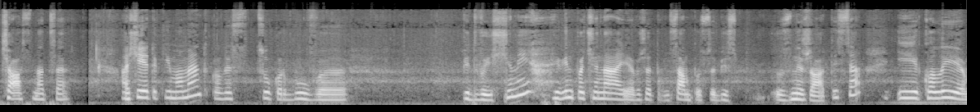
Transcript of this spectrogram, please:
час на це. А ще є такий момент, коли цукор був е, підвищений, він починає вже там сам по собі знижатися. І коли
